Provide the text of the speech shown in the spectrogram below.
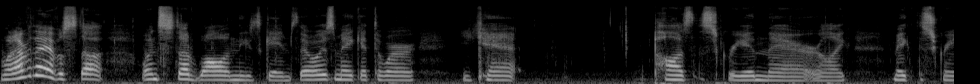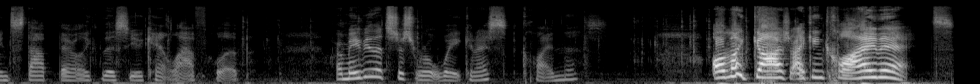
Whenever they have a stud one stud wall in these games, they always make it to where you can't pause the screen there or like make the screen stop there like this so you can't laugh clip. Or maybe that's just real. Wait, can I climb this? Oh my gosh, I can climb it!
